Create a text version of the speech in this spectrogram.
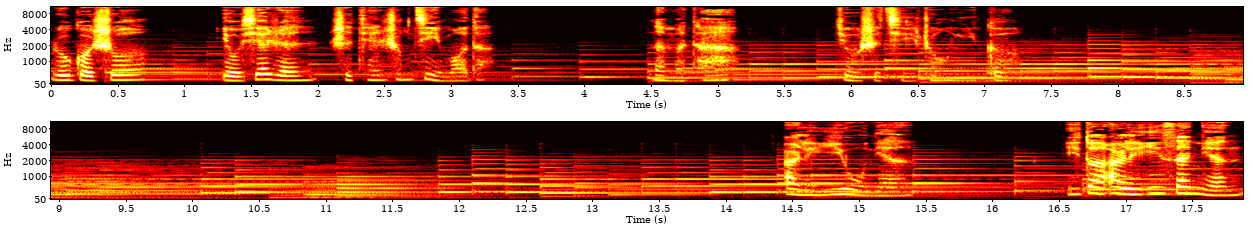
如果说有些人是天生寂寞的，那么他就是其中一个。二零一五年，一段二零一三年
